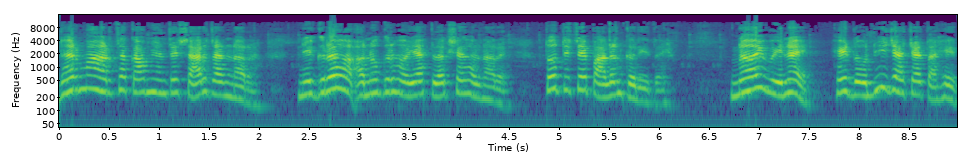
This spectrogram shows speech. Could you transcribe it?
धर्म अर्थ काम यांचे सार जाणणारा निग्रह अनुग्रह यात लक्ष घालणार आहे तो तिचे पालन करीत आहे. नय विनय हे दोन्ही ज्याच्यात आहेत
